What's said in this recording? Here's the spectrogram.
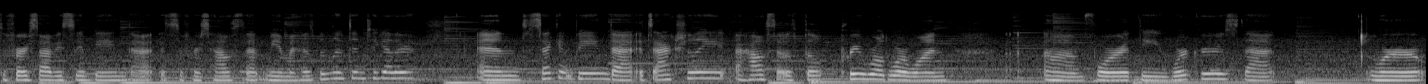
The first, obviously, being that it's the first house that me and my husband lived in together. And the second being that it's actually a house that was built pre World War One um, for the workers that were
